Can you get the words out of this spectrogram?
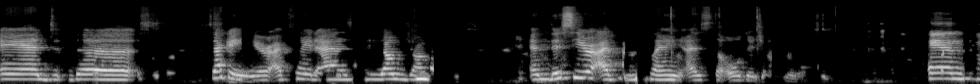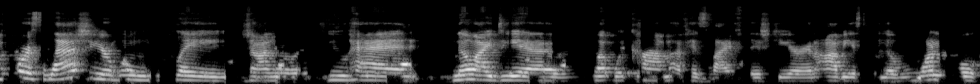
and the second year I played as the young John Lewis, and this year I've been playing as the older John Lewis. And of course, last year when you played John Lewis, you had no idea what would come of his life this year. And obviously, a wonderful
